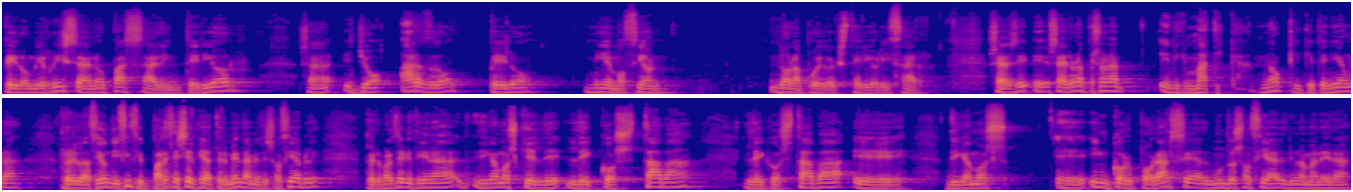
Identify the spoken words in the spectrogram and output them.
pero mi risa no pasa al interior, o sea, yo ardo, pero mi emoción no la puedo exteriorizar. O sea, era una persona enigmática, ¿no? que, tenía una relación difícil. Parece ser que era tremendamente sociable, pero parece que tenía, digamos, que le, costaba, le costaba eh, digamos, eh, incorporarse al mundo social de una manera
